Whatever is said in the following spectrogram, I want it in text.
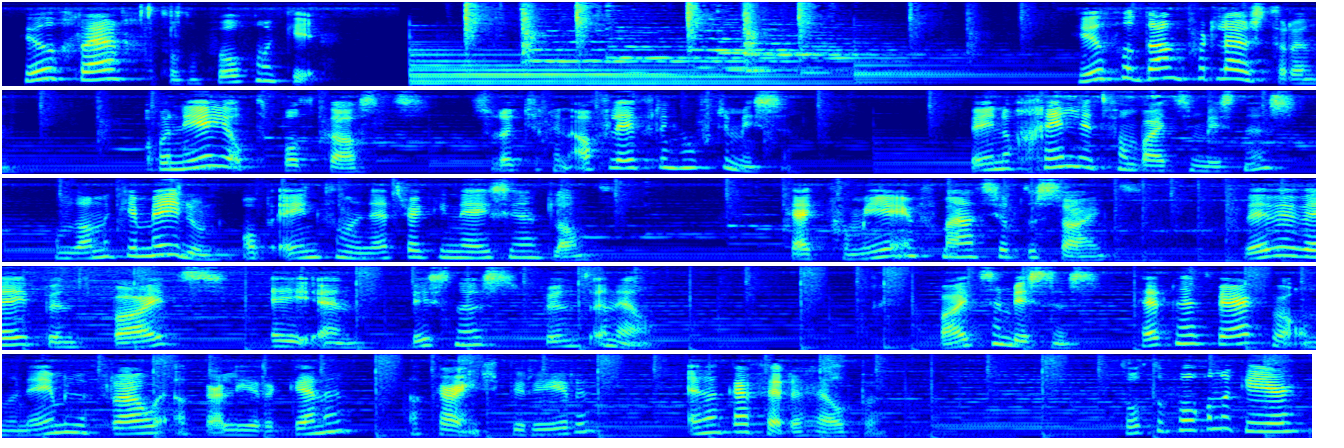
Heel graag tot een volgende keer. Heel veel dank voor het luisteren. Abonneer je op de podcast, zodat je geen aflevering hoeft te missen. Ben je nog geen lid van Bites Business? Kom dan een keer meedoen op een van de netwerkdiners in het land. Kijk voor meer informatie op de site www.bytesenbusiness.nl Bites Business, het netwerk waar ondernemende vrouwen elkaar leren kennen, elkaar inspireren en elkaar verder helpen. Tot de volgende keer!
